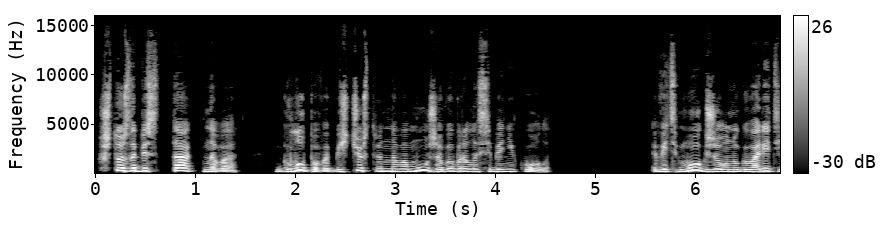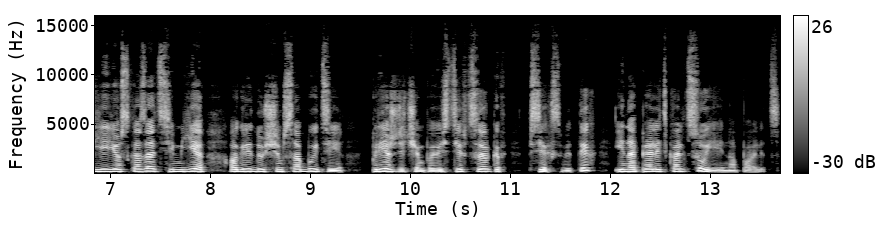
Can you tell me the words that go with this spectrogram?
Что за бестактного, глупого, бесчувственного мужа выбрала себе Никола? Ведь мог же он уговорить ее сказать семье о грядущем событии, прежде чем повести в церковь всех святых и напялить кольцо ей на палец.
